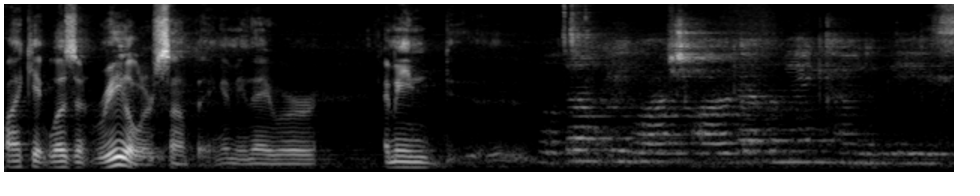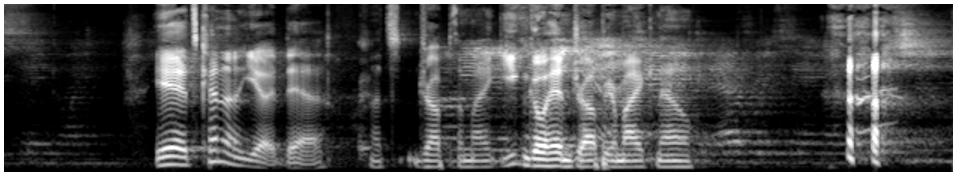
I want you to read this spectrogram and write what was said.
like it wasn't real or something. I mean, they were. I mean, Well, don't we watch our government kind of be the same way? Yeah, it's kind of yeah, yeah. Let's drop the mic. You can go ahead and drop your mic now.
